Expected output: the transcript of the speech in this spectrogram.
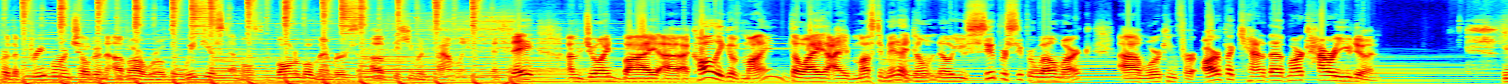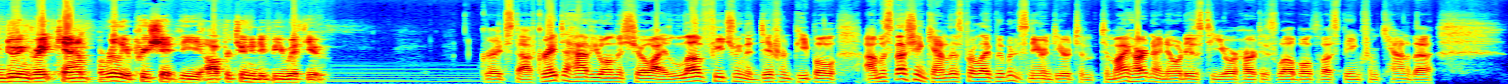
for the preborn children of our world, the weakest and most vulnerable members of the human family. And today I'm joined by a, a colleague of mine, though I, I, must admit I don't know you super, super well, Mark. I'm working for ARPA Canada. Mark, how are you doing? I'm doing great, Cam. I really appreciate the opportunity to be with you. Great stuff. Great to have you on the show. I love featuring the different people, um, especially in Canada's pro life movement. It's near and dear to, to my heart, and I know it is to your heart as well, both of us being from Canada.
